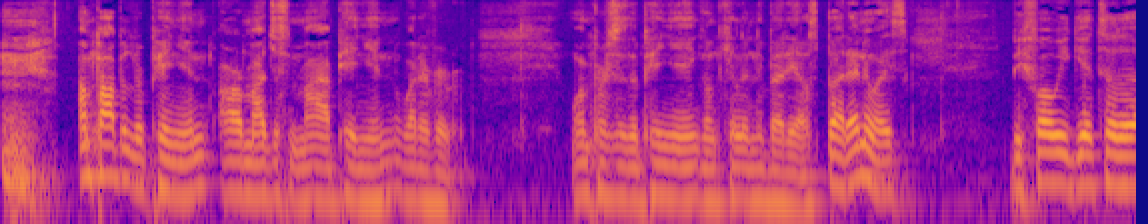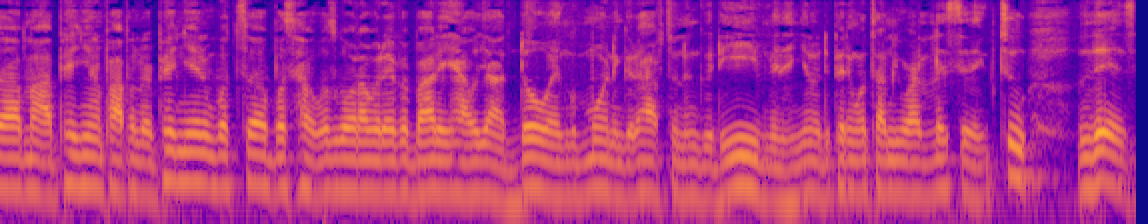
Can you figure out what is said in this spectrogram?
unpopular opinion, or my just my opinion, whatever. One person's opinion ain't gonna kill anybody else. But anyways, before we get to the, uh, my opinion, popular opinion, what's up? What's how, what's going on with everybody? How y'all doing? Good morning, good afternoon, good evening, and you know, depending what time you are listening to this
